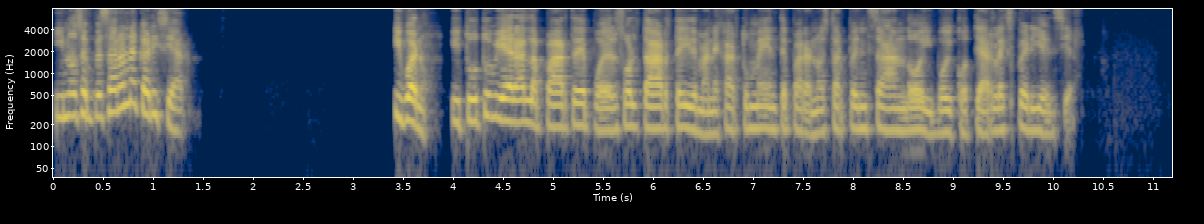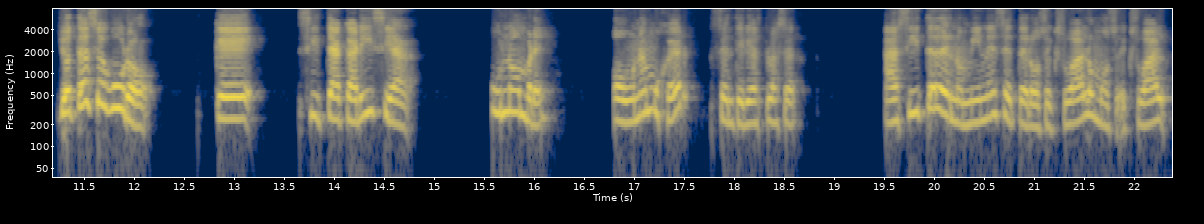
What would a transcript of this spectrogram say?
y nos empezaran a acariciar. Y bueno, y tú tuvieras la parte de poder soltarte y de manejar tu mente para no estar pensando y boicotear la experiencia. Yo te aseguro que si te acaricia un hombre o una mujer, sentirías placer. Así te denomines heterosexual, homosexual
